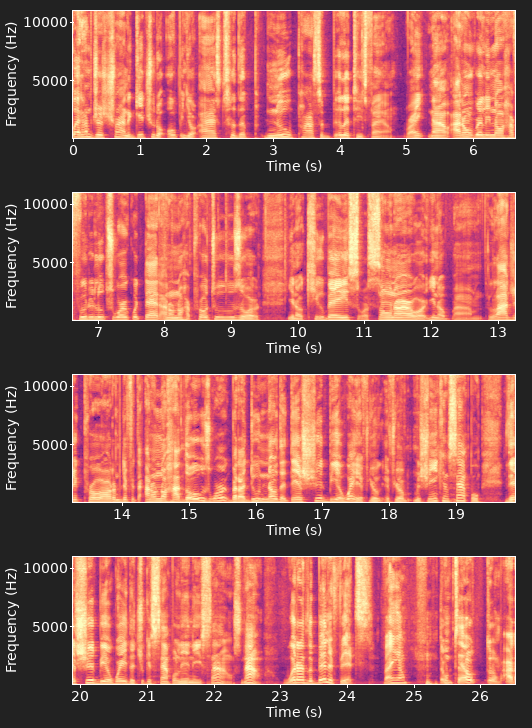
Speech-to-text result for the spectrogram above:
but I'm just trying to get you to open your eyes to the new possibilities, fam. Right now, I don't really know how Fruity Loops work with that. I don't know how Pro Tools or, you know, Cubase or Sonar or you know, um, Logic Pro, all them different. I don't know how those work, but I do know that there should be a way. If your if your machine can sample, there should be a way that you can sample in these sounds. Now, what are the benefits? Bam. Don't tell them I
